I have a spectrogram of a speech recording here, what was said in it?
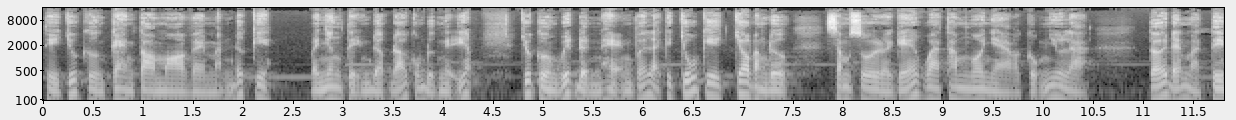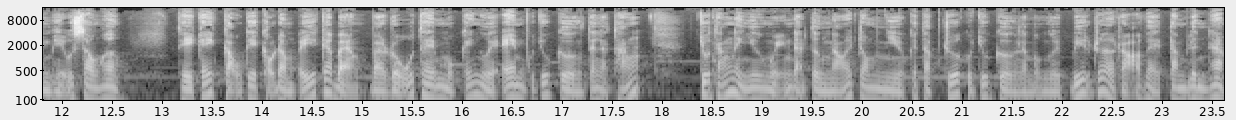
thì chú Cường càng tò mò về mảnh đất kia. Và nhân tiện đợt đó cũng được nghỉ Chú Cường quyết định hẹn với lại cái chú kia cho bằng được Xong xuôi rồi ghé qua thăm ngôi nhà Và cũng như là tới để mà tìm hiểu sâu hơn Thì cái cậu kia, cậu đồng ý các bạn Và rủ thêm một cái người em của chú Cường tên là Thắng Chú Thắng này như Nguyễn đã từng nói trong nhiều cái tập trước của chú Cường là một người biết rất là rõ về tâm linh ha.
